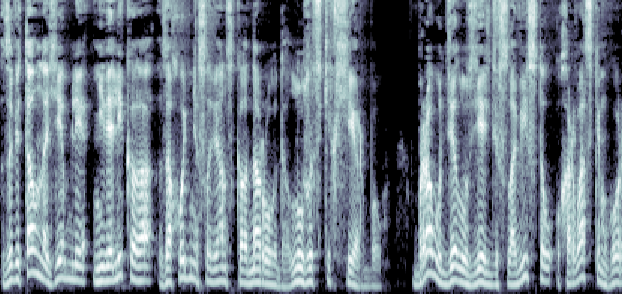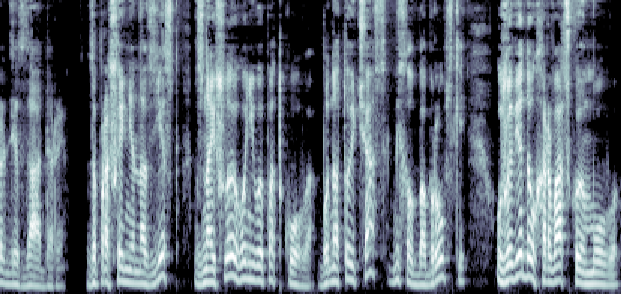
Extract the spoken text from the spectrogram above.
завітаў на землі невялікага заходнеславянскага народа лужацкіх сербаў. Браў удзел у з'ездзе славістаў у харвацкім горадзе задары. Запрашэнне на з'езд знайшло яго невыпадкова, бо на той час Міхал Баброўскі ужо ведаў харвацкую мову,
